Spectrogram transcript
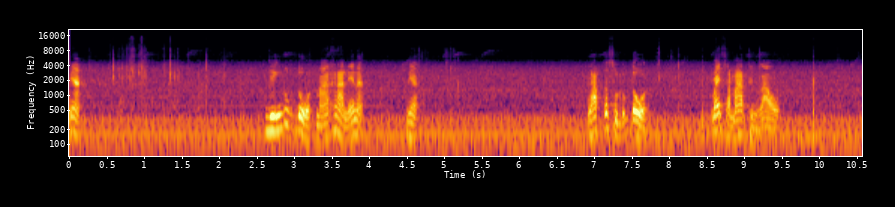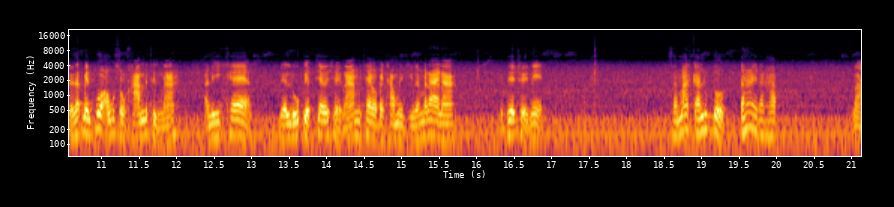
เนี่ย ยิงลูกโดดมาขนาดนี้น่ะ เนี่ย รับกระสุนลูกโดด ไม่สามารถถึงเรา แต่ถ้าเป็นพวกอาวุธสงครามไม่ถึงนะ อันนี้แค่เรียนรู้เปรียบเทียบเฉยๆนะ ไม่ใช่ว่าไปทำจริงๆนั้นไม่ได้นะ เปรียบเทียเฉยนี่ สามารถการลูกโดดได้นะครับหนา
